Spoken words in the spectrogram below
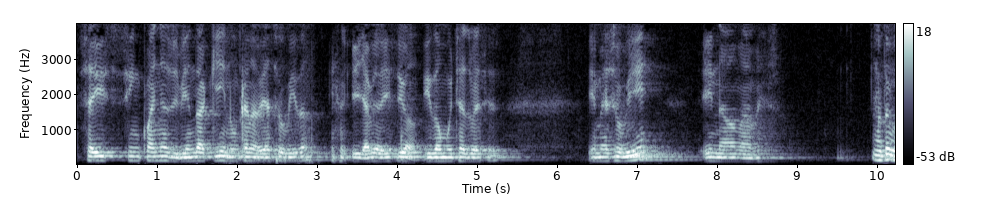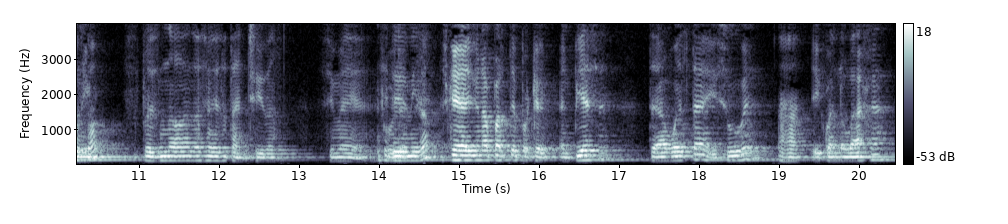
6, 5 años viviendo aquí y nunca me había subido. y ya había ido, ido muchas veces. Y me subí y no mames. ¿No te gustó? Pues no, no se me hizo tan chido. Sí me... ¿Sí te dio miedo? Es que hay una parte porque empieza, te da vuelta y sube. Ajá. Y cuando baja,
